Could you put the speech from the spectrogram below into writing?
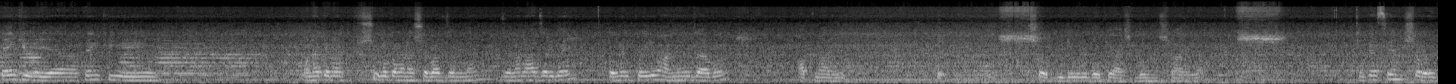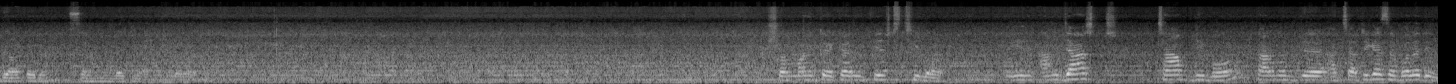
থ্যাংক ইউ ভাইয়া। থ্যাংক ইউ অনেক অনেক শুভকামনা সবার জন্য। জনাব হাজারি ভাই কমেন্ট করিও, আমিও যাব আপনার সব ভিডিওগুলো দেখে আসব ইনশাআল্লাহ। ঠিক আছে? সবাই দোয়া করবেন আসসালামু আলাইকুম রহমতুল্লাহ সম্মানিত একটা রিকোয়েস্ট ছিল। আমি জাস্ট চাপ দিব, তার মধ্যে আচ্ছা ঠিক আছে, বলে দিন।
